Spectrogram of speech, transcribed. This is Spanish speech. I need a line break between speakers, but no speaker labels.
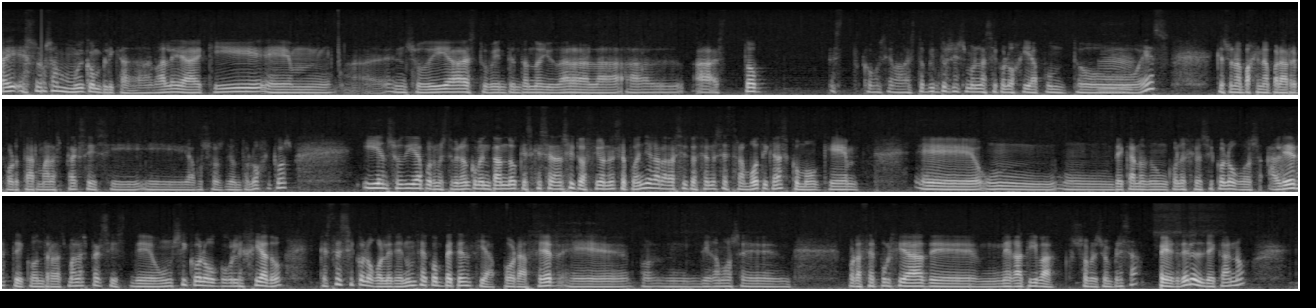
es una cosa muy complicada, ¿vale? Aquí em, en su día estuve intentando ayudar a, la, a, Stop, ¿cómo se llama? Stop Intrusismo en la psicología.es, que es una página para reportar malas praxis y, y abusos deontológicos. Y en su día, pues me estuvieron comentando que es que se dan situaciones, se pueden llegar a dar situaciones estrambóticas, como que eh, un, decano de un colegio de psicólogos alerte contra las malas praxis de un psicólogo colegiado, que este psicólogo le denuncia competencia por hacer, eh, digamos, eh, por hacer publicidad negativa sobre su empresa, perder el decano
